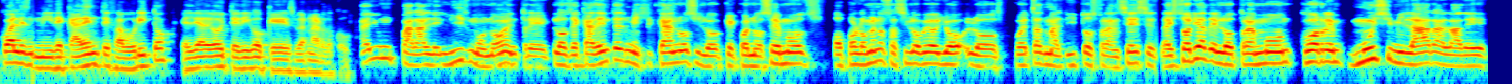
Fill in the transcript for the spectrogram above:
cuál es mi decadente favorito, el día de hoy te digo que es Bernardo Couto. Hay un paralelismo, ¿no? Entre los decadentes mexicanos y lo que conocemos, o por lo menos así lo veo yo, los poetas malditos franceses. La historia de Lotramont corre muy similar a la de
